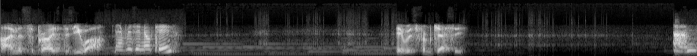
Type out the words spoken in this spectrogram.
I'm as surprised as you are. Everything okay? It was from Jessie. And?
